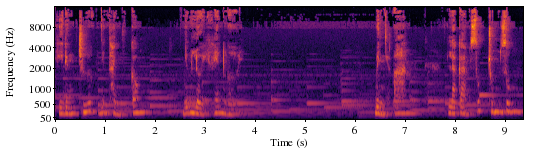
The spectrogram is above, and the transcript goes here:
khi đứng trước những thành công, những lời khen ngợi. Bình an là cảm xúc trung dung,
